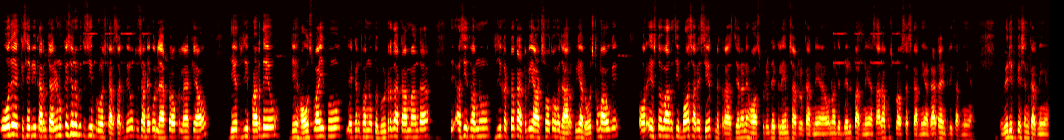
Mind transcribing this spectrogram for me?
ਉਹਦੇ ਕਿਸੇ ਵੀ ਕਰਮਚਾਰੀ ਨੂੰ ਕਿਸੇ ਨੂੰ ਵੀ ਤੁਸੀਂ ਅਪਰੋਚ ਕਰ ਸਕਦੇ ਹੋ। ਤੁਸੀਂ ਸਾਡੇ ਕੋਲ ਲੈਪਟਾਪ ਲੈ ਕੇ ਆਓ, ਜੇ ਤੁਸੀਂ ਪੜ੍ਹਦੇ ਹੋ, ਜੇ ਹਾਊਸ ਵਾਈਫ ਹੋ, ਲੇਕਿਨ ਤੁਹਾਨੂੰ ਕੰਪਿਊਟਰ ਦਾ ਕੰਮ ਆਂਦਾ ਤੇ ਅਸੀਂ ਤੁਹਾਨੂੰ, ਤੁਸੀਂ ਘੱਟੋ ਘੱਟ ਵੀ 800 ਤੋਂ 1000 ਰੁਪਇਆ ਰੋਜ਼ ਕਮਾਓਗੇ। ਔਰ ਇਸ ਤੋਂ ਬਾਅਦ ਅਸੀਂ ਬਹੁਤ ਸਾਰੇ ਸਿਹਤ ਮਿੱਤਰਾਂ, ਜਿਨ੍ਹਾਂ ਨੇ ਹਸਪੀਟਲ ਦੇ ਕਲੇਮ ਸੈਟਲ ਕਰਨੇ ਆ, ਉਹਨਾਂ ਦੇ ਬਿੱਲ ਭਰਨੇ ਆ, ਸਾਰਾ ਕੁਝ ਪ੍ਰੋਸੈਸ ਕਰਨੀ ਆ ਡਾਟਾ ਐਂਟਰੀ ਕਰਨੀ ਆ ਵੈਰੀਫਿਕੇਸ਼ਨ ਕਰਨੀ ਆ।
